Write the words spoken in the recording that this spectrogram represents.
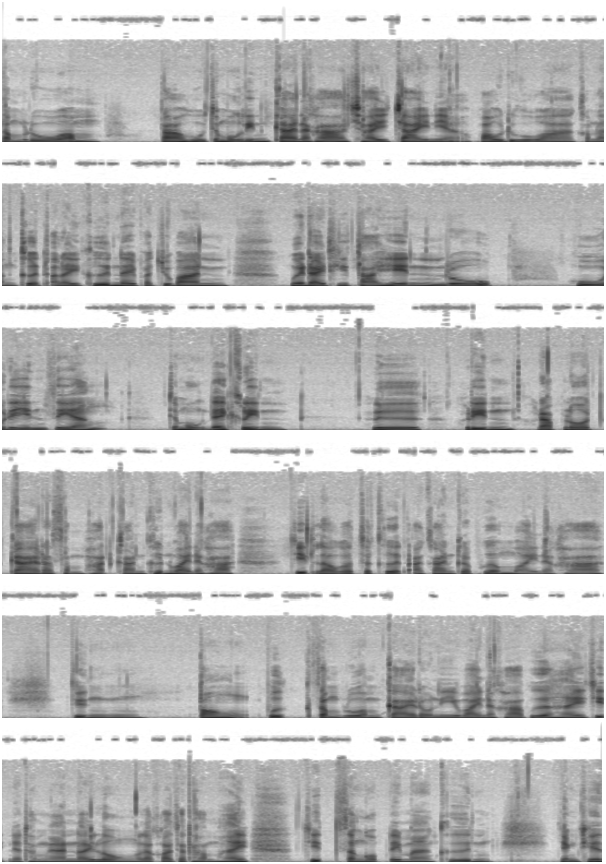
สำรวมตาหูจมูกลิ้นกายนะคะ ใช้ใจเนี่ยเฝ้าดูว่ากำลังเกิดอะไรขึ้นในปัจจุบัน เมื่อใดที่ตาเห็นรูป หูได้ยินเสียง จมูกได้กลิ่น หรือลิ้นรับรสกายรับสัมผัสการเคลื่อนไหวนะคะ จิตเราก็จะเกิดอาการกระเพื่อมไหวนะคะ จึงต้องฝึกสำรวมกายเหล่านี้ไว้นะคะ เพื่อให้จิตเนี่ยทำงานน้อยลง แล้วก็จะทำให้จิตสงบได้มากขึ้น อย่างเช่น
